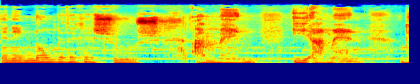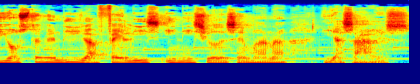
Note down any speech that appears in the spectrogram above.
en el nombre de Jesús. Amén y amén. Dios te bendiga, feliz inicio de semana y ya sabes,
